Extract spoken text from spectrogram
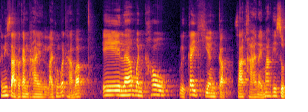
คณิตศาสตร์ประกันภัย หลายคนก็ถามว่า เอ แล้วมันเข้าหรือใกล้เคียงกับสาขาไหนมากที่สุด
